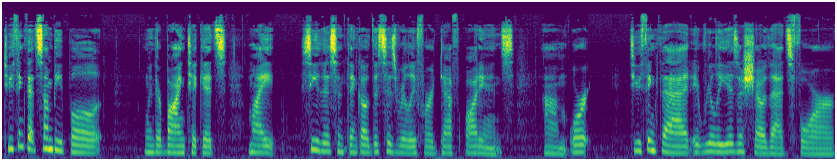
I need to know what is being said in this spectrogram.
do you think that some people, when they're buying tickets, might see this and think, "Oh, this is really for a deaf audience," um, or do you think that it really is a show that's for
